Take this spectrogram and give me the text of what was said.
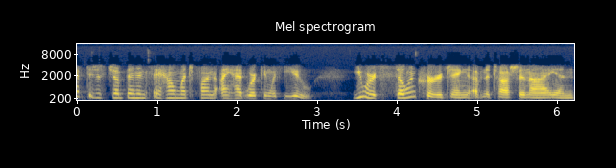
have to just jump in and say how much fun I had working with you you were so encouraging of Natasha and I, and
